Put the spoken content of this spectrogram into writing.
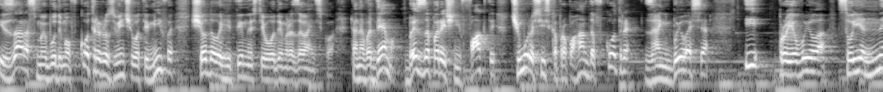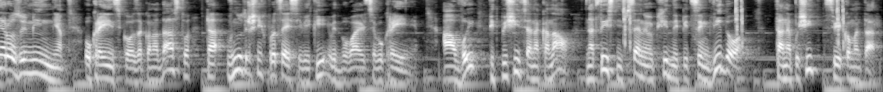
і зараз ми будемо вкотре розвінчувати міфи щодо легітимності Володимира Зеленського та наведемо беззаперечні факти, чому російська пропаганда вкотре зганьбилася і проявила своє нерозуміння українського законодавства та внутрішніх процесів, які відбуваються в Україні. А ви підпишіться на канал, натисніть все необхідне під цим відео та напишіть свій коментар.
